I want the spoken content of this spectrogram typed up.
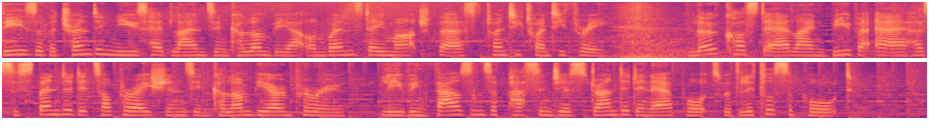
These are the trending news headlines in Colombia on Wednesday, March 1, 2023. Low cost airline Viva Air has suspended its operations in Colombia and Peru, leaving thousands of passengers stranded in airports with little support.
